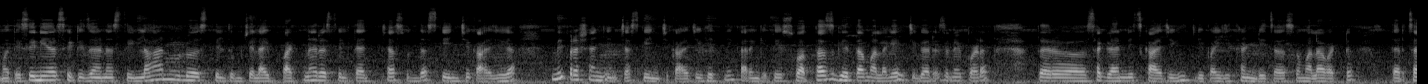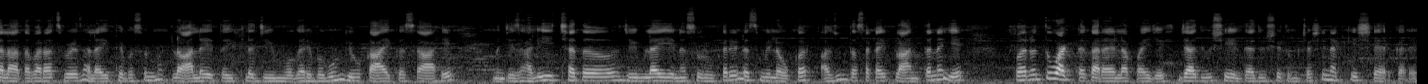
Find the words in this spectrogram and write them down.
मग ते सिनियर सिटीजन असतील लहान मुलं असतील तुमचे लाईफ पार्टनर असतील त्यांच्यासुद्धा स्किनची काळजी घ्या. मी प्रशांतजींच्या स्किनची काळजी घेत नाही कारण की ते स्वतःच घेता मला घ्यायची गरज नाही पडत. तर सगळ्यांनीच काळजी घेतली पाहिजे थंडीचं असं मला वाटतं. तर चला आता बराच वेळ झाला इथे बसून. म्हटलं आलं येतं इथलं जिम वगैरे बघून घेऊ काय कसं आहे. म्हणजे झाली इच्छा तर जिमला येणं सुरू करेलच मी लवकर. अजून तसा काही प्लान तर नाही आहे परंतु वाटतं करायला पाहिजे. ज्या दिवशी येईल त्या दिवशी तुमच्याशी नक्कीच शेअर करेल.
